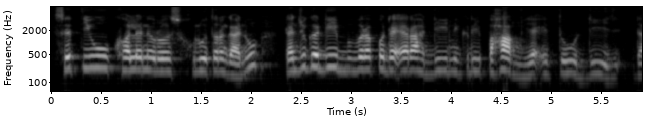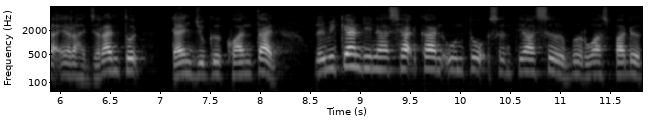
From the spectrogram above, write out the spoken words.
Setiu, Kuala Nerus, Hulu Terengganu dan juga di beberapa daerah di negeri Pahang iaitu di daerah Jerantut dan juga Kuantan. Demikian dinasihatkan untuk sentiasa berwaspada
